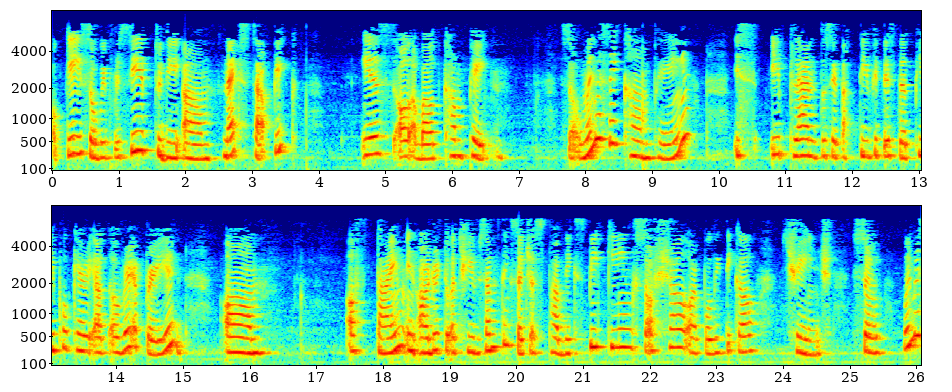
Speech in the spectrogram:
okay so we proceed to the um, next topic is all about campaign. So when we say campaign is a plan to set activities that people carry out over a period um, of time in order to achieve something such as public speaking, social or political change. So when we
